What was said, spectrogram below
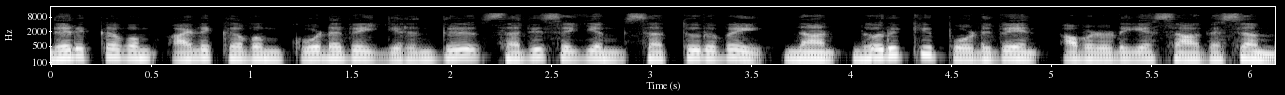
நெருக்கவும் அழிக்கவும் கூடவே இருந்து சதி செய்யும் சத்துருவை நான் நொறுக்கி போடுவேன். அவளுடைய சாகசம்.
